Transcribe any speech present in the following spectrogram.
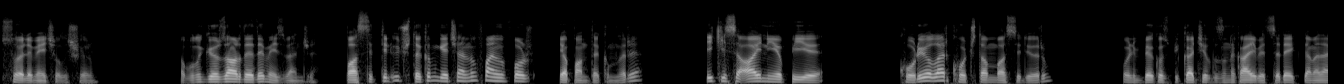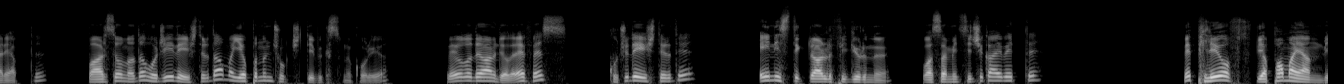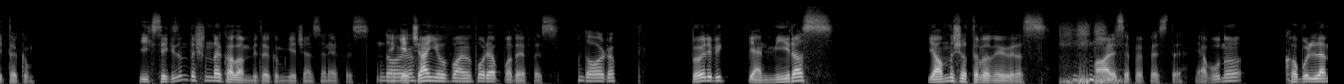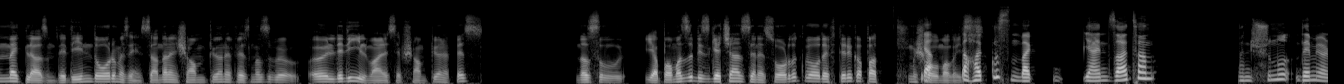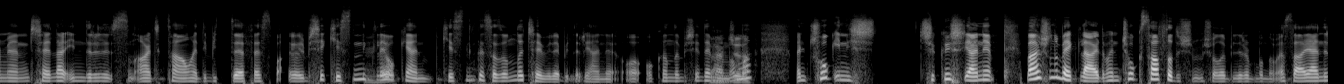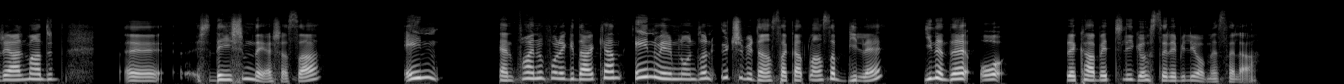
söylemeye çalışıyorum. Bunu göz ardı edemeyiz bence. Bahsettiğin 3 takım geçen yıl Final Four yapan takımları. İkisi aynı yapıyı koruyorlar. Koçtan bahsediyorum. Olympiakos birkaç yıldızını kaybetse de eklemeler yaptı. Barcelona da hocayı değiştirdi ama yapının çok ciddi bir kısmını koruyor. Ve yola devam ediyorlar. Efes koçu değiştirdi. En istikrarlı figürünü Vasamitsic'i kaybetti. Ve playoff yapamayan bir takım. İlk 8'in dışında kalan bir takım geçen sene Efes. Doğru. geçen yıl Final Four yapmadı Efes. Doğru. Böyle bir yani miras yanlış hatırlanıyor biraz. Maalesef Efes'te. Ya bunu kabullenmek lazım. Dediğin doğru mesela. İnsanların şampiyon Efes nasıl böyle... Öyle değil maalesef şampiyon Efes. Nasıl yapamazı biz geçen sene sorduk ve o defteri kapatmış Ya, olmalıyız. Haklısın bak yani zaten hani şunu demiyorum yani şeyler indirilsin artık tamam hadi bitti Efes öyle bir şey kesinlikle hı. yok yani kesinlikle sezonu da çevirebilir yani o, o konuda bir şey demiyorum Bence de. ama hani çok iniş çıkış yani ben şunu beklerdim hani çok safla düşünmüş olabilirim bunu mesela yani Real Madrid e, işte değişim de yaşasa en yani Final Four'a giderken en verimli oyuncuların üçü birden sakatlansa bile yine de o rekabetçiliği gösterebiliyor mesela.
